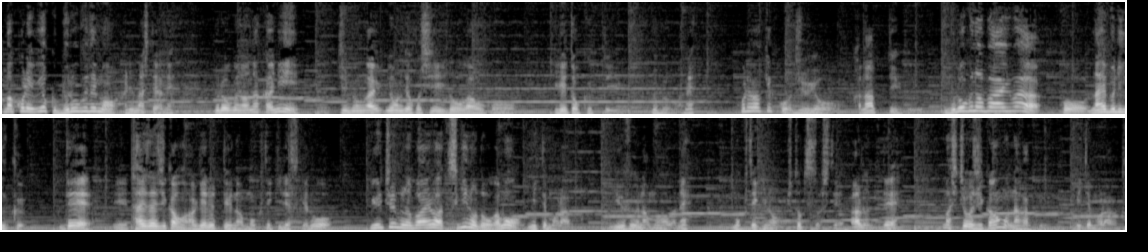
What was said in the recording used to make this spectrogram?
まあこれよくブログでもありましたよね。ブログの中に自分が読んでほしい動画をこう入れておくっていう部分はね。これは結構重要かなっていうふうに。ブログの場合は、こう内部リンクで滞在時間を上げるっていうのは目的ですけど、YouTube の場合は次の動画も見てもらうというふうなものがね、目的の一つとしてあるんで、まあ、視聴時間を長く見てもらうと。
